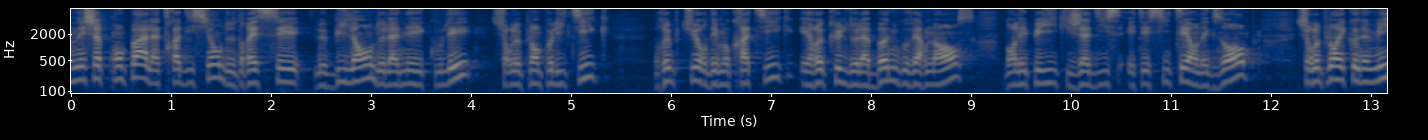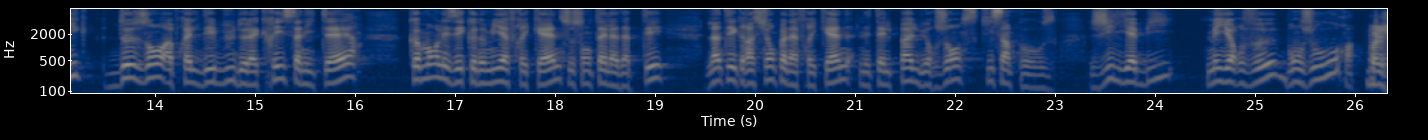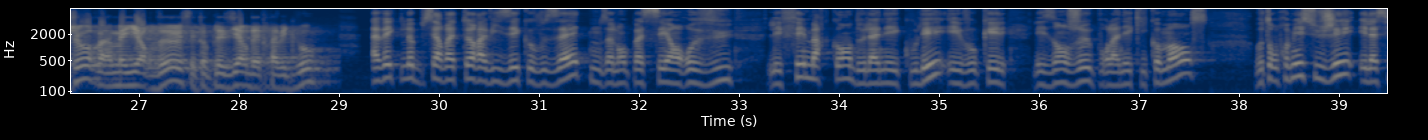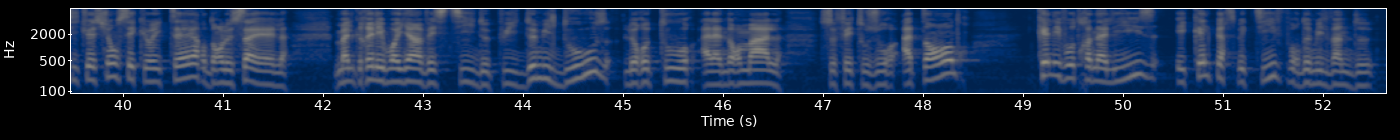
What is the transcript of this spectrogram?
Nous n'échapperons pas à la tradition de dresser le bilan de l'année écoulée sur le plan politique, rupture démocratique et recul de la bonne gouvernance dans les pays qui jadis étaient cités en exemple. Sur le plan économique, deux ans après le début de la crise sanitaire, comment les économies africaines se sont-elles adaptées? L'intégration panafricaine n'est-elle pas l'urgence qui s'impose? Gilles Yabi, meilleurs vœux, bonjour. Bonjour, meilleurs vœux, c'est un plaisir d'être avec vous. Avec l'observateur avisé que vous êtes, nous allons passer en revue les faits marquants de l'année écoulée et évoquer les enjeux pour l'année qui commence. Votre premier sujet est la situation sécuritaire dans le Sahel. Malgré les moyens investis depuis 2012, le retour à la normale se fait toujours attendre. Quelle est votre analyse et quelles perspectives pour 2022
